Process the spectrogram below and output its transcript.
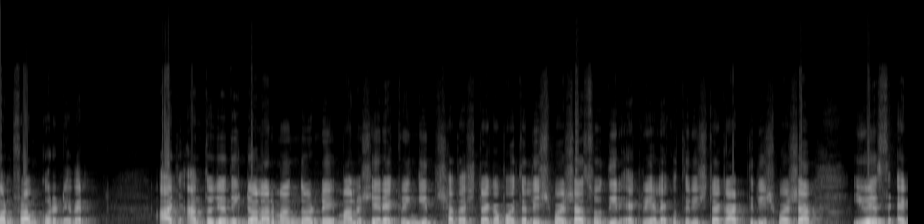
কনফার্ম করে নেবেন। আজ আন্তর্জাতিক ডলার মানদণ্ডে মালয়েশিয়ার এক রিঙ্গিত সাতাশ টাকা পঁয়তাল্লিশ পয়সা, সৌদির এক রিয়াল একত্রিশ টাকা আটত্রিশ পয়সা, ইউএস এক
